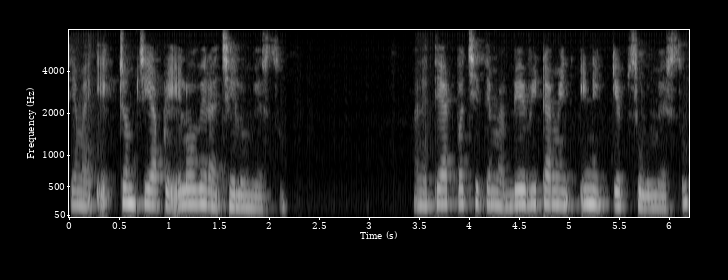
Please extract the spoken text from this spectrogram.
તેમાં એક ચમચી આપણે એલોવેરા જેલ ઉમેરશું. અને ત્યાર પછી તેમાં બે વિટામિન ઈની કેપ્સ્યુલ ઉમેરશું.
